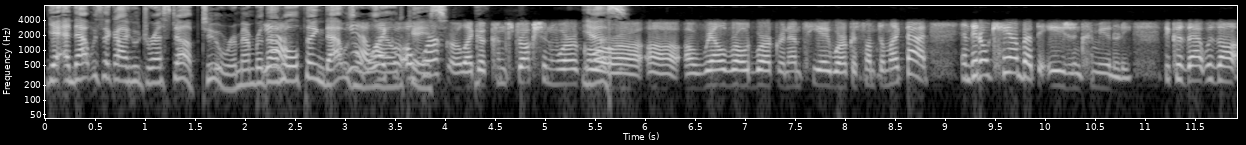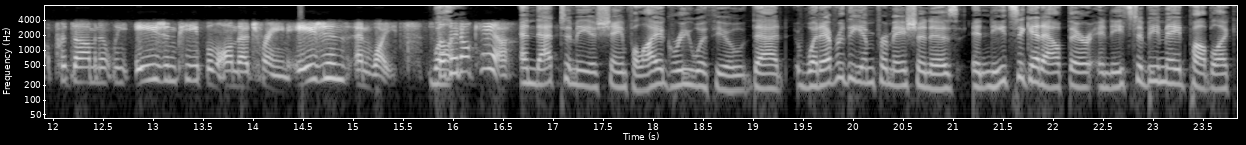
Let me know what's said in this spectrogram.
Yeah, and that was the guy who dressed up too. Remember that Yeah. whole thing? That was yeah, a wild like a, a case. worker, like a construction worker Yes. or a, a, a railroad worker, an MTA worker, something like that. And they don't care about the Asian community because that was uh, predominantly Asian people on that train, Asians and whites. Well, so they don't care. And that to me is shameful. I agree with you that whatever the information is, it needs to get out there. It needs to be made public.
